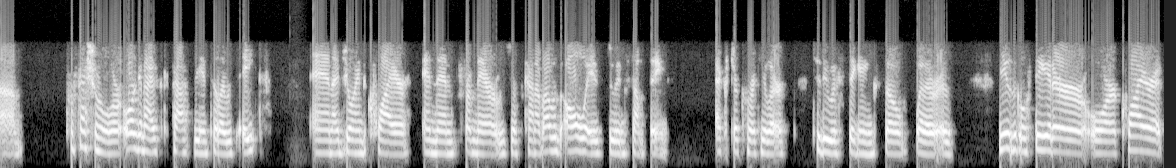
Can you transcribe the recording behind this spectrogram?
um, professional or organized capacity until I was eight, and I joined choir. And then from there, it was just kind of I was always doing something extracurricular to do with singing. So whether it was musical theater or choir at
